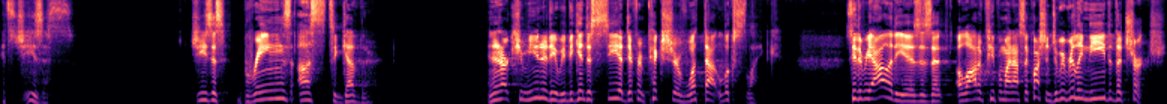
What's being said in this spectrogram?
It's Jesus. Jesus brings us together. And in our community, we begin to see a different picture of what that looks like. See, the reality is, is that a lot of people might ask the question do we really need the church?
